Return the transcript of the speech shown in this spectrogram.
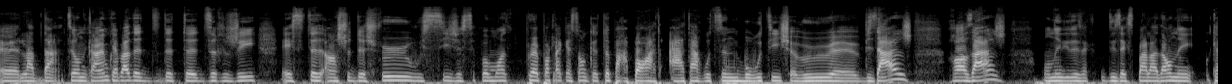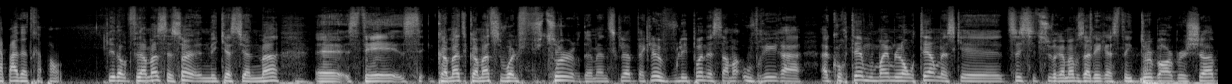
euh, là-dedans. On est quand même capable de, te diriger euh, si tu en chute de cheveux ou si, je sais pas moi, peu importe la question que tu as par rapport à, à ta routine beauté, cheveux, euh, visage, rasage. On est des, des experts là-dedans, on est capable de te répondre. Donc finalement, c'est ça un de mes questionnements. Euh, C'était comment, tu- comment tu vois le futur de Men's Club? Fait que là, vous voulez pas nécessairement ouvrir à, à court terme ou même long terme? Est-ce que, tu sais, si tu vraiment vous allez rester deux barbershops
